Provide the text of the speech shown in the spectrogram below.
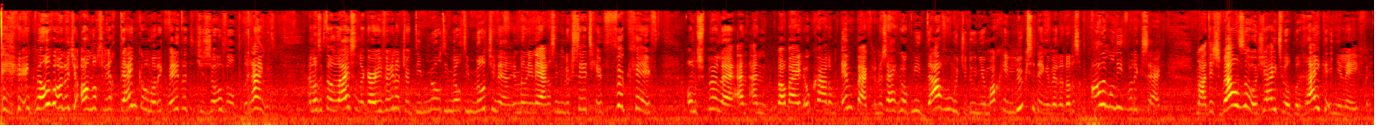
ik wil gewoon dat je anders leert denken, omdat ik weet dat het je zoveel brengt. En als ik dan luister naar Gary Vaynerchuk, die multi, multi, miljonair is en die nog steeds geen fuck geeft om spullen en, en waarbij het ook gaat om impact. En dan zeg ik ook niet, daarvoor moet je doen. Je mag geen luxe dingen willen. Dat is allemaal niet wat ik zeg. Maar het is wel zo, als jij iets wil bereiken in je leven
